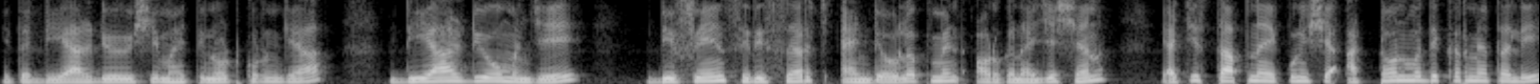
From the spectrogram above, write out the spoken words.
इथं डी आर डी ओविषयी माहिती नोट करून घ्या. डी आर डी ओ म्हणजे defence research and development organisation याची स्थापना एकोणीसशे अठ्ठावन्नमध्ये करण्यात आली.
